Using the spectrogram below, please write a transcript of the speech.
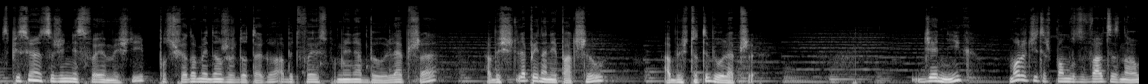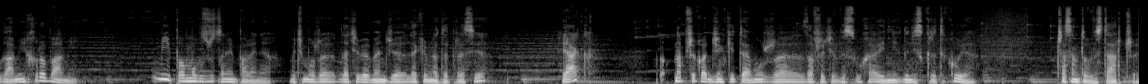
Spisując codziennie swoje myśli, podświadomie dążysz do tego, aby Twoje wspomnienia były lepsze, abyś lepiej na nie patrzył abyś to ty był lepszy. Dziennik może ci też pomóc w walce z nałogami i chorobami. Mi pomógł z rzuceniem palenia. Być może dla ciebie będzie lekiem na depresję? Jak? No, na przykład dzięki temu, że zawsze cię wysłucha i nigdy nie skrytykuje. Czasem to wystarczy.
